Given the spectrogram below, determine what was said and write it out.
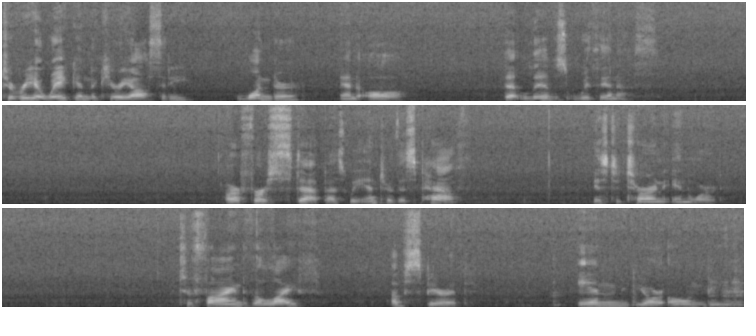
to reawaken the curiosity, wonder, and awe that lives within us. Our first step as we enter this path is to turn inward, to find the life of spirit in your own being.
